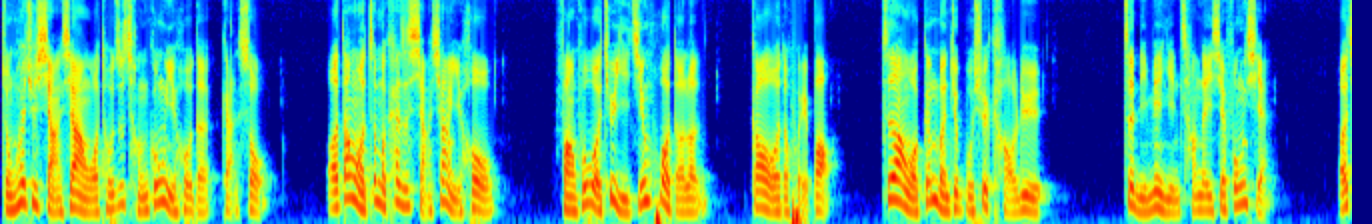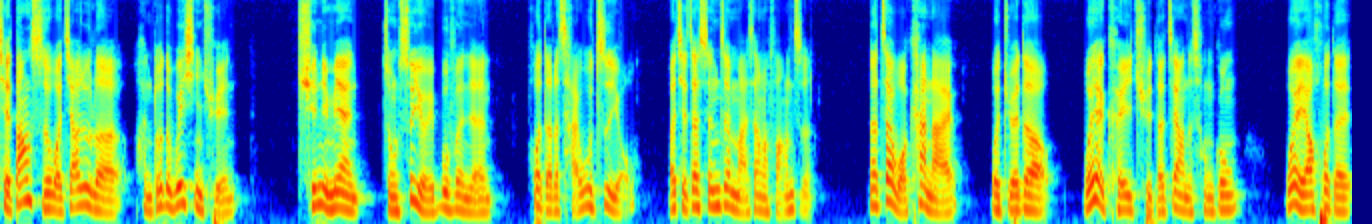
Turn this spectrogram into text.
总会去想象我投资成功以后的感受，而当我这么开始想象以后，仿佛我就已经获得了高额的回报。这让我根本就不去考虑这里面隐藏的一些风险，而且当时我加入了很多的微信群，群里面总是有一部分人获得了财务自由，而且在深圳买上了房子。那在我看来，我觉得我也可以取得这样的成功，我也要获得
